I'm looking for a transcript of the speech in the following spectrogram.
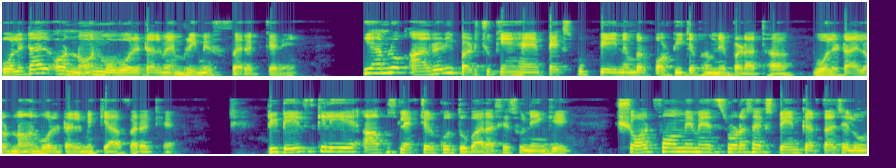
volatile اور نان وولیٹائل میموری میں فرق کریں۔ یہ ہم لوگ آلریڈی پڑھ چکے ہیں ٹیکسٹ بک پیج نمبر 40 جب ہم نے پڑھا تھا وولیٹائل اور نان وولیٹائل میں کیا فرق ہے؟ ڈیٹیلز کے لیے آپ اس لیکچر کو دوبارہ سے سنیں گے۔ شارٹ فارم میں میں تھوڑا سا ایکسپلین کرتا چلوں۔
